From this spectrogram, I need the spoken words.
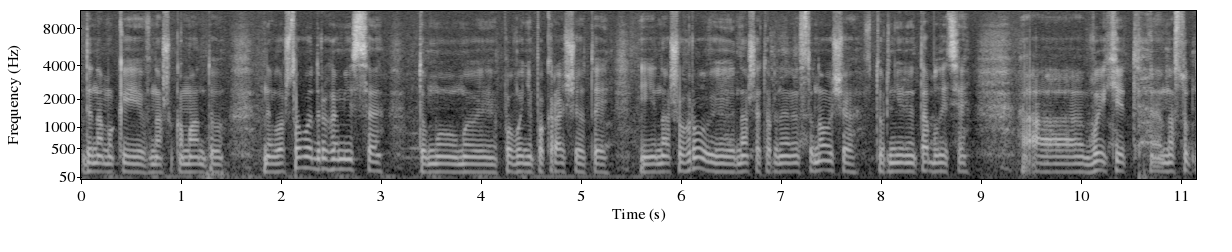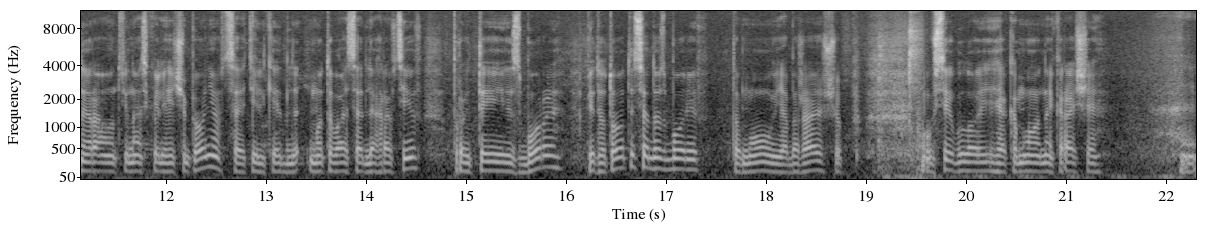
Динамо Київ нашу команду не влаштовує друге місце, тому ми повинні покращувати і нашу гру, і наше турнірне становище в турнірній таблиці. А вихід в наступний раунд юнацької ліги чемпіонів це тільки мотивація для гравців пройти збори, підготуватися до зборів. Тому я бажаю, щоб у всіх було якомога найкраще Е,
